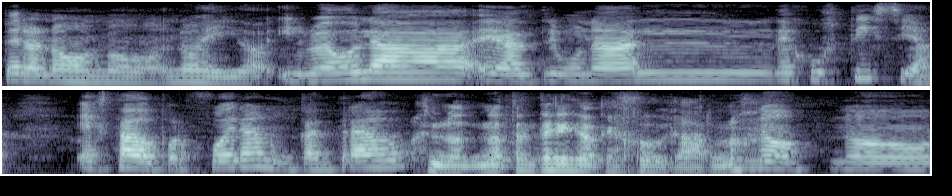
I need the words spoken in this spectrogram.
pero no, no, no he ido. Y luego la, eh, al Tribunal de Justicia he estado por fuera, nunca he entrado. No, no te han tenido que juzgar, ¿no? No, no,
